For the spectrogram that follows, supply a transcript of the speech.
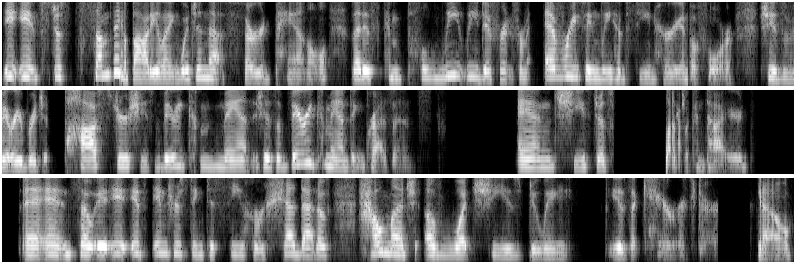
it's just something body language in that third panel that is completely different from everything we have seen her in before. She has a very rigid posture. She's very command. She has a very commanding presence, and she's just fucking tired. And, so it, it's interesting to see her shed that of how much of what she is doing is a character. You know,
